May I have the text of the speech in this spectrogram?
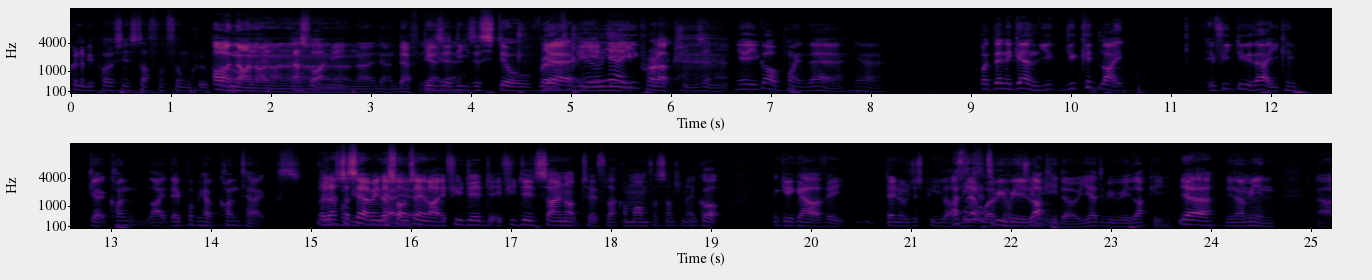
going to be posting stuff on Film Crew. Oh no are no they? no no. That's no, what I no, mean. No, no, no definitely. These yeah, are yeah. these are still relatively yeah, indie yeah, you- productions, isn't it? Yeah, you got a point there. Yeah, but then again, you you could like, if you do that, you can get con like they probably have contacts. But They that's just it. I mean, that's yeah, what I'm yeah. saying. Like, if you did, if you did sign up to it for like a month or something, and got a gig out of it, then it'll just be like. I think you have to be really lucky though. You have to be really lucky. Yeah. You know what I mean? Uh,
